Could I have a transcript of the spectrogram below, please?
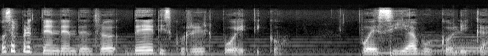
o se pretenden dentro de discurrir poético. Poesía bucólica.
